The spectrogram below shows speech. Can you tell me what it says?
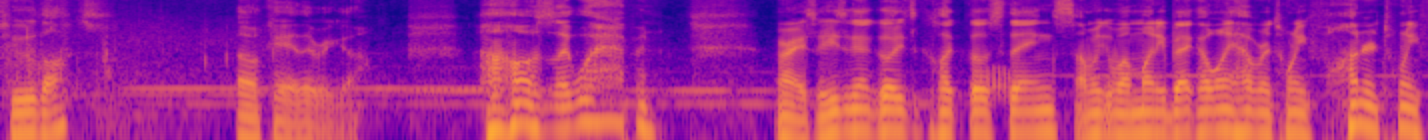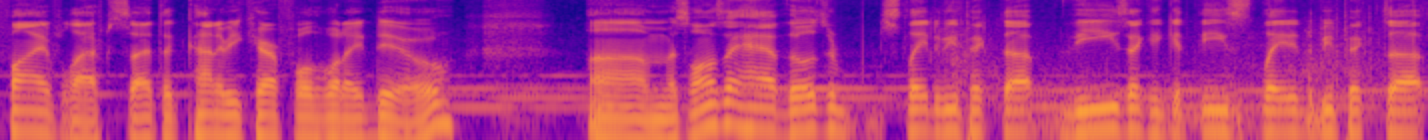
Two locks? Okay, there we go. I was like, what happened? Alright, so he's gonna go gonna collect those things. I'm gonna get my money back. I only have 120, 125 left, so I have to kind of be careful with what I do. Um, as long as I have those are slated to be picked up. These, I could get these slated to be picked up.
